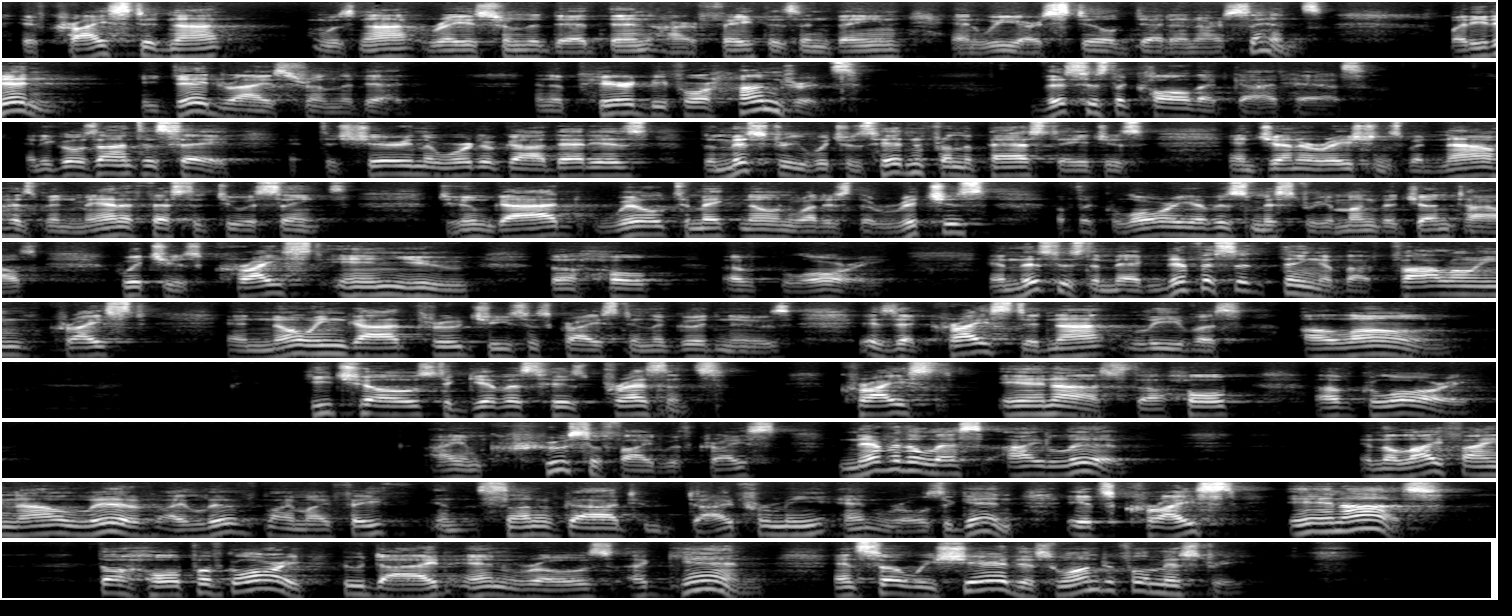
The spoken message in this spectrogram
If Christ did not was not raised from the dead, then our faith is in vain and we are still dead in our sins. But he didn't. He did rise from the dead. and appeared before hundreds. This is the call that God has. And he goes on to say, to sharing the word of God, that is the mystery which was hidden from the past ages and generations, but now has been manifested to his saints, to whom God willed to make known what is the riches of the glory of his mystery among the Gentiles, which is Christ in you, the hope of glory. And this is the magnificent thing about following Christ and knowing God through Jesus Christ in the good news is that Christ did not leave us alone. He chose to give us his presence. Christ in us, the hope of glory. I am crucified with Christ. Nevertheless, I live. In the life I now live, I live by my faith in the Son of God who died for me and rose again. It's Christ in us the hope of glory, who died and rose again. And so we share this wonderful mystery.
